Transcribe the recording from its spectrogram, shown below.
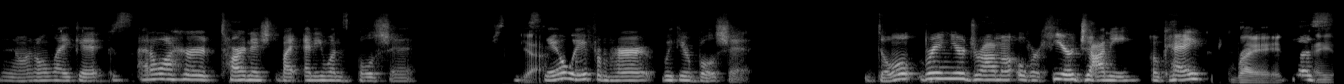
No, I don't like it because I don't want her tarnished by anyone's bullshit. Just yeah. Stay away from her with your bullshit. Don't bring your drama over here, Johnny. Okay. Right. Just, I,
